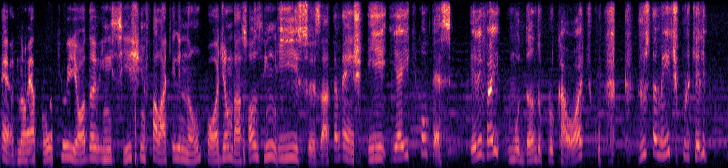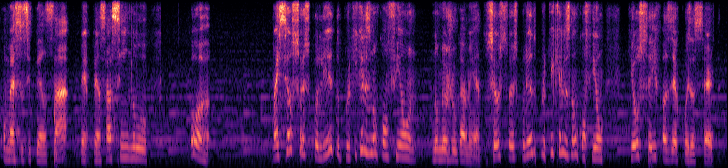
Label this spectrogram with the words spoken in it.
É, não é à toa que o Yoda insiste em falar que ele não pode andar sozinho. Isso, exatamente. E, e aí o que acontece? Ele vai mudando pro caótico justamente porque ele começa a se pensar, pensar assim no. Porra, mas se eu sou escolhido, por que, que eles não confiam no meu julgamento? Se eu sou escolhido, por que, que eles não confiam que eu sei fazer a coisa certa?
